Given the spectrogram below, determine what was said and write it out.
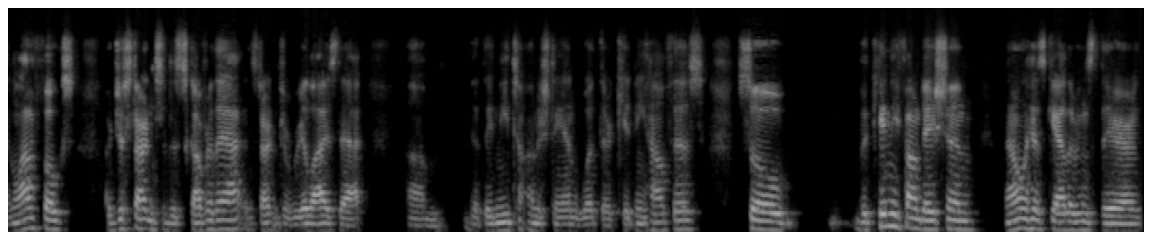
And a lot of folks are just starting to discover that and starting to realize that um, that they need to understand what their kidney health is. So the Kidney Foundation not only has gatherings there,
